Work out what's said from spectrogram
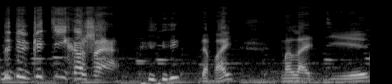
Да только тихо же. Давай, молодец.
